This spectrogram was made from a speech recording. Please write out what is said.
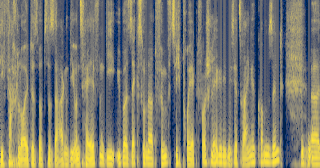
die Fachleute sozusagen, die uns helfen, die über 650 Projektvorschläge, die bis jetzt reingekommen sind, mhm. äh,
